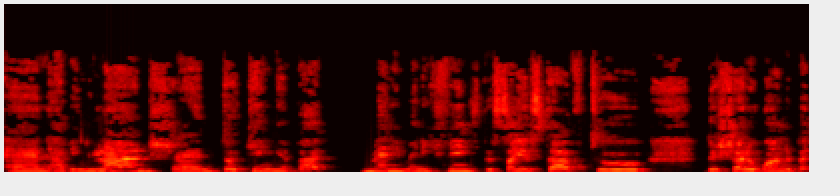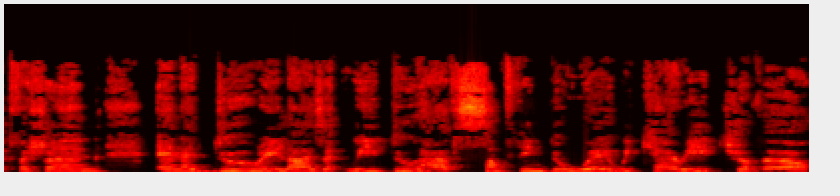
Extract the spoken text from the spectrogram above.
and having lunch and talking about many, many things, the science stuff to the shallow one about fashion. And I do realize that we do have something, the way we carry each other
